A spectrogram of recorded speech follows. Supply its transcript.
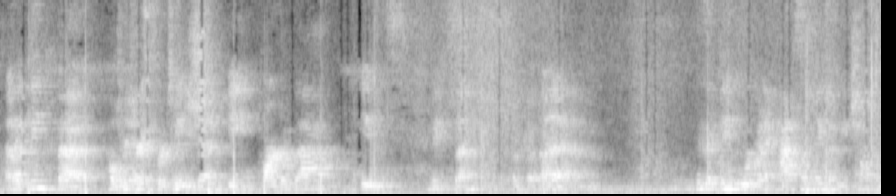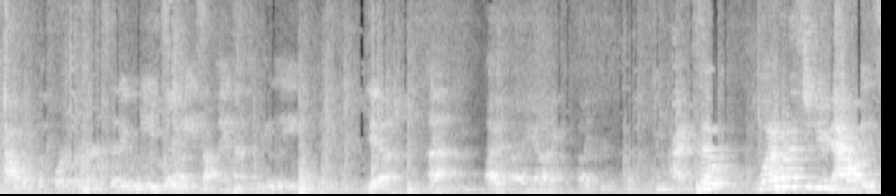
And I think that public transportation being part of that is, makes sense. Okay. Um, because I think we're gonna have something that we chunk out of the four pillars, that it needs to be something that's really, Yeah, um, I, I, I, I agree with that. Okay, so what I want us to do now is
